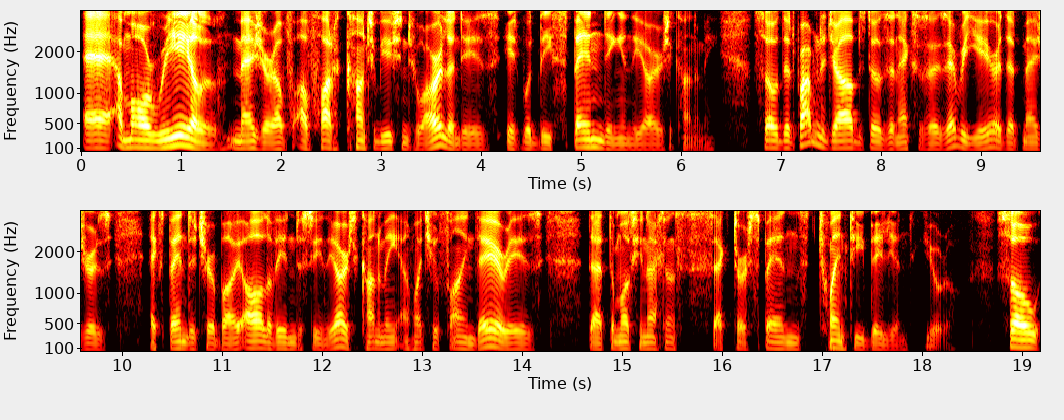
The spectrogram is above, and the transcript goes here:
uh, a more real measure of, of what a contribution to Ireland is, it would be spending in the Irish economy. So the Department of Jobs does an exercise every year that measures expenditure by all of industry in the Irish economy, and what you'll find there is that the multinational sector spends 20 billion euro. So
